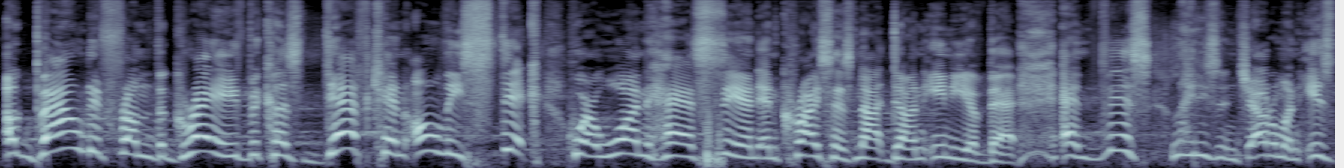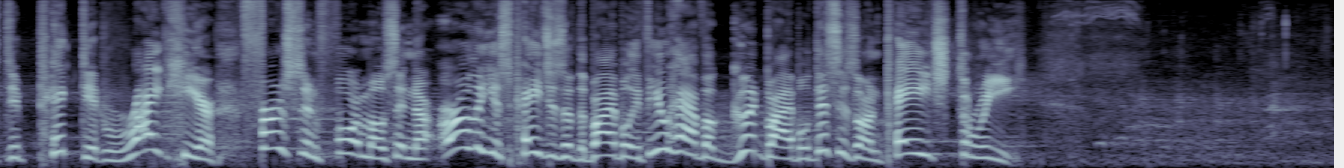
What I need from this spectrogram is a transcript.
abounded from the grave because death can only stick where one has sinned, and Christ has not done any of that. And this, ladies and gentlemen, is depicted right here, first and foremost, in the earliest pages of the Bible. If you have a good Bible, this is on page three.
